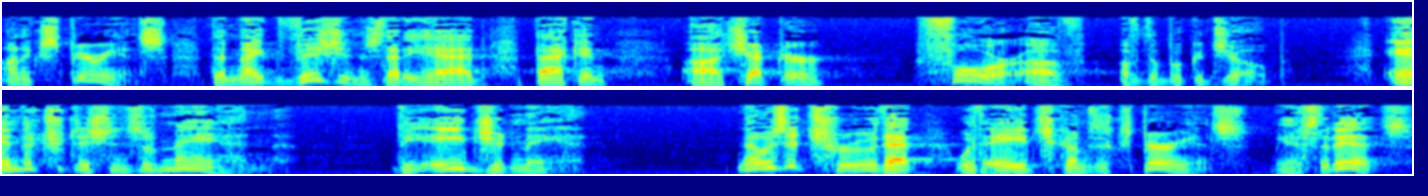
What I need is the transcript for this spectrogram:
on experience. The night visions that he had back in uh, chapter 4 of, of the book of Job, and the traditions of man, the aged man. Now, is it true that with age comes experience? Yes, it is.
